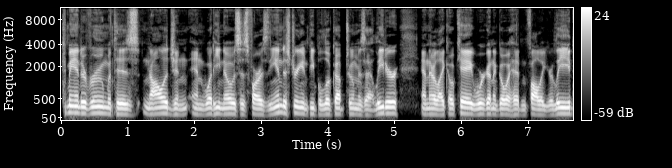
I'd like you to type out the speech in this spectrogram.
command a room with his knowledge and, and what he knows as far as the industry and people look up to him as that leader and they're like okay we're going to go ahead and follow your lead.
